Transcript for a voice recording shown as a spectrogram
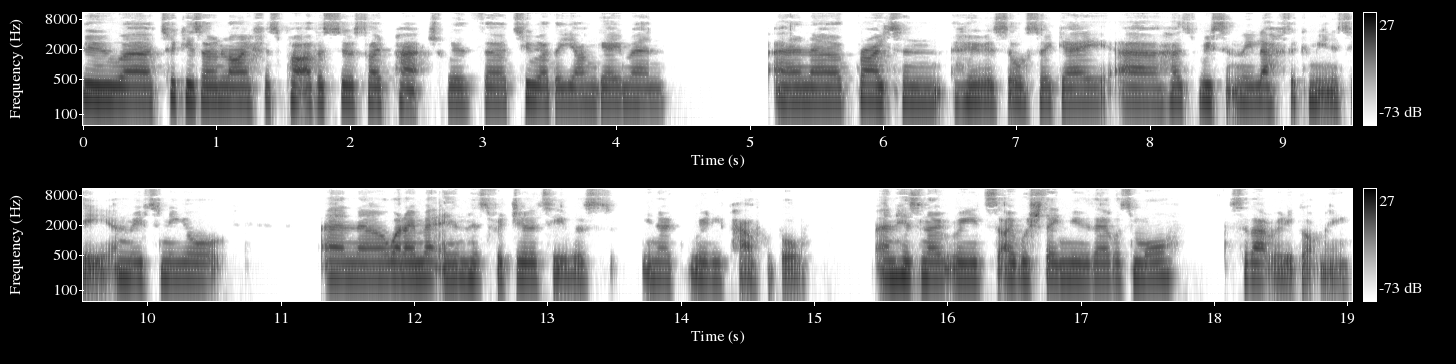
who uh, took his own life as part of a suicide pact with uh, two other young gay men. And uh, Brighton, who is also gay, uh, has recently left the community and moved to New York. And uh, when I met him, his fragility was, you know, really palpable. And his note reads, "I wish they knew there was more." So that really got me.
